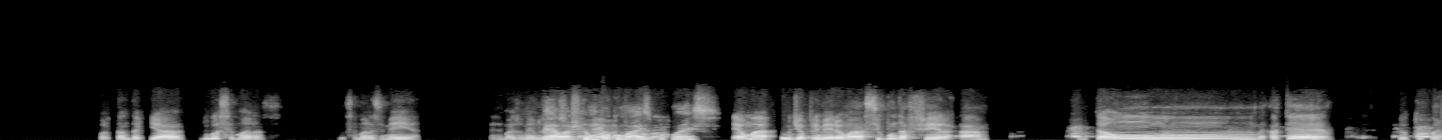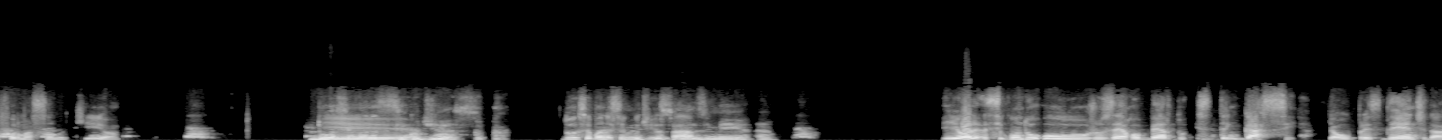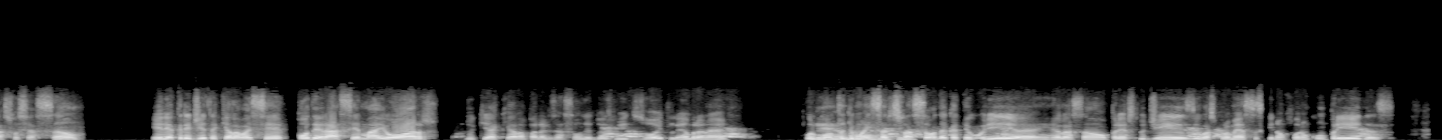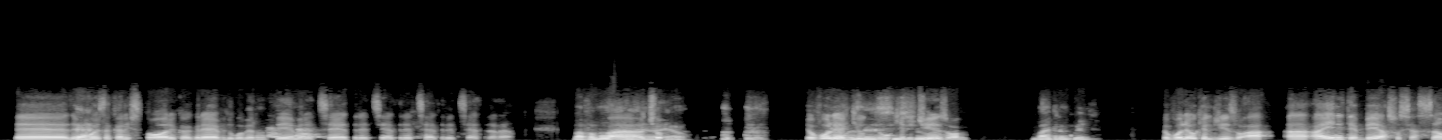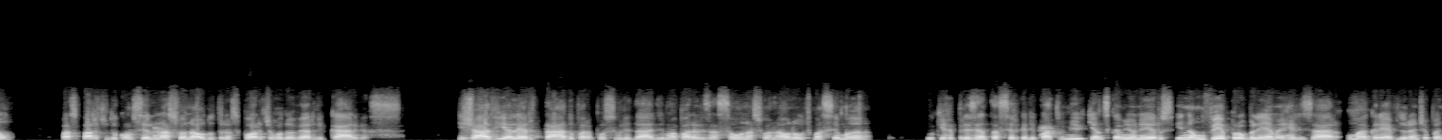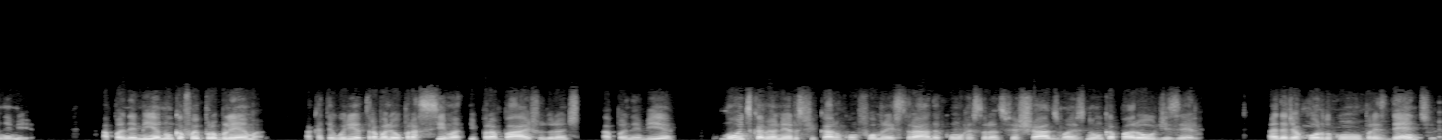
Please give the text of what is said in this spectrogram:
Portanto, daqui a duas semanas, duas semanas e meia, mais ou menos. É, eu acho né? que é um é, pouco mais, um pouco mais. É uma, o dia primeiro é uma segunda-feira, tá? Então, até eu tô com a informação aqui, ó. Duas e... semanas e cinco dias. Duas semanas e cinco dias, duas tá? semanas e meia. É. E olha, segundo o José Roberto Stringassi, que é o presidente da associação, ele acredita que ela vai ser, poderá ser maior do que aquela paralisação de 2018, lembra, né? por lembro, conta de uma insatisfação da categoria em relação ao preço do diesel, as promessas que não foram cumpridas, é, depois é. daquela histórica greve do governo Temer, etc, etc, etc, etc, né? Mas vamos lá, ah, né? eu... É eu vou ler é um aqui o, o, que ele diz, ó. Vai tranquilo. Eu vou ler o que ele diz, ó. A, a, a NTB, a associação, faz parte do Conselho Nacional do Transporte Rodoviário de Cargas, que já havia alertado para a possibilidade de uma paralisação nacional na última semana o que representa cerca de 4.500 caminhoneiros, e não vê problema em realizar uma greve durante a pandemia. A pandemia nunca foi problema. A categoria trabalhou para cima e para baixo durante a pandemia. Muitos caminhoneiros ficaram com fome na estrada, com restaurantes fechados, mas nunca parou, diz ele. Ainda de acordo com o presidente,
